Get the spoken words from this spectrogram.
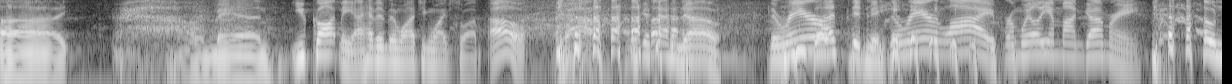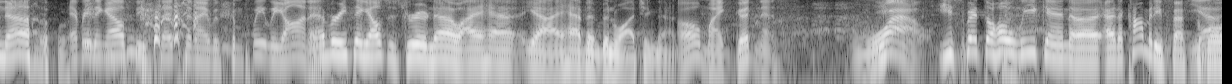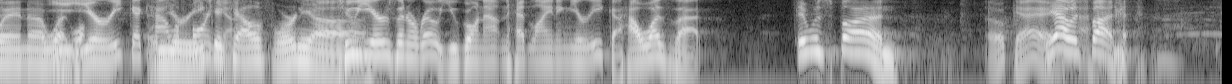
Uh, oh man, you caught me. I haven't been watching Wife Swap. Oh, wow! Look at that. No, The You rare busted me. The rare lie from William Montgomery. oh no. Everything else he said tonight was completely honest. Everything else is true. No, I have. Yeah, I haven't been watching that. oh my goodness! Wow. You spent the whole weekend uh, at a comedy festival Yeah. in uh, what? Wa- Eureka, In California. Eureka, California. Two years in a row, you going out and headlining Eureka. How was that? It was fun. Okay. Yeah, it was fun.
